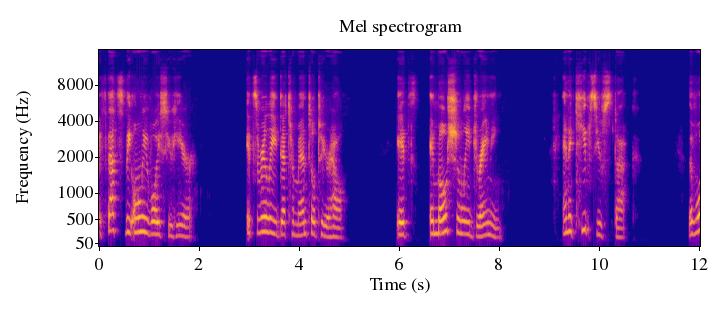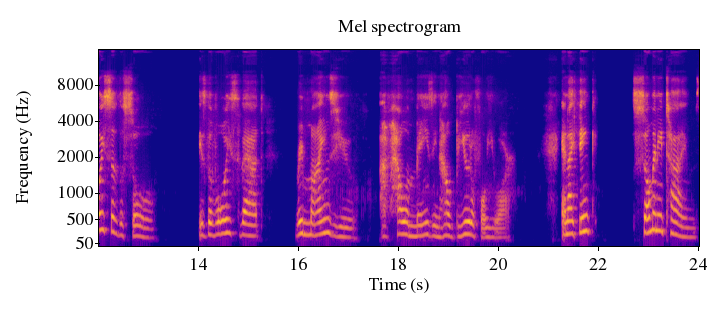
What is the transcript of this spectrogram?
if that's the only voice you hear, it's really detrimental to your health. It's emotionally draining and it keeps you stuck. The voice of the soul is the voice that reminds you of how amazing, how beautiful you are. And I think so many times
